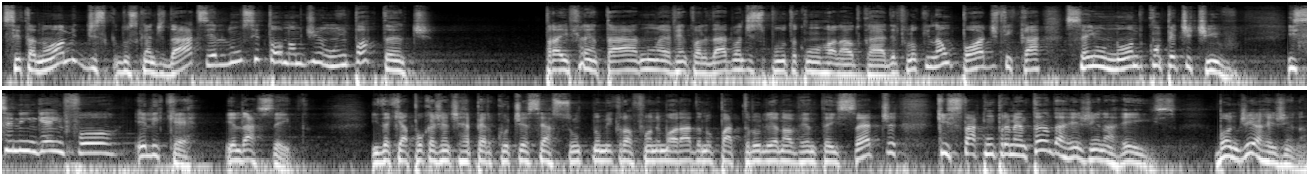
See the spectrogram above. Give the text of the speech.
cita nome dos candidatos e ele não citou o nome de um importante para enfrentar, numa eventualidade, uma disputa com o Ronaldo Caiado. Ele falou que não pode ficar sem um nome competitivo. E se ninguém for, ele quer, ele aceita. E daqui a pouco a gente repercute esse assunto no microfone Morada no Patrulha 97, que está cumprimentando a Regina Reis. Bom dia, Regina.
